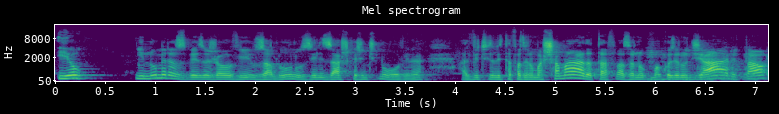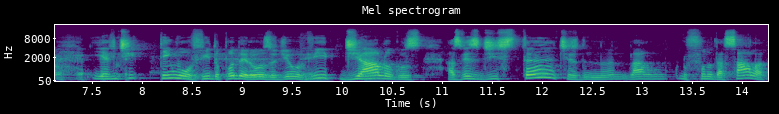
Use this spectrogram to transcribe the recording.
E eu, inúmeras vezes, eu já ouvi os alunos, e eles acham que a gente não ouve, né? A gente ele está fazendo uma chamada, está fazendo alguma coisa no diário e tal, e a gente tem um ouvido poderoso de ouvir diálogos, às vezes distantes, lá no fundo da sala,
